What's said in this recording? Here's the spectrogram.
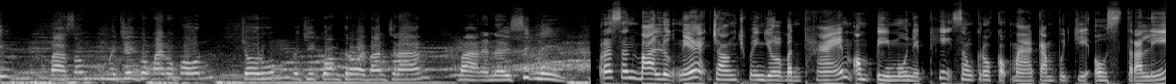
7បាទសូមអញ្ជើញពុកម៉ែបងប្អូនចូលរួមដូចជាគ្រប់គ្រងឲ្យបានច្រើនបាទនៅស៊ីដនី ប្រសិនបើលោកអ្នកចង់ឆ្វេងយល់បន្ថែមអំពីមូលនិធិសង្គ្រោះកុមារកម្ពុជាអូស្ត្រាលី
